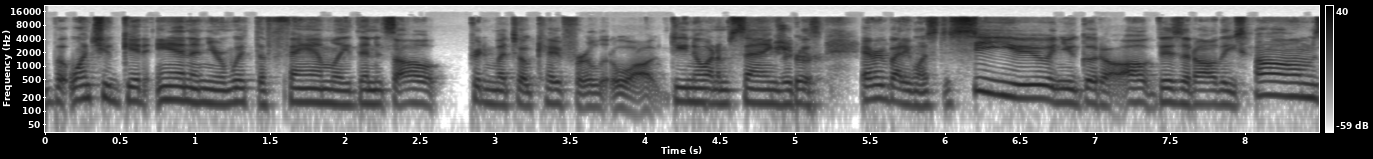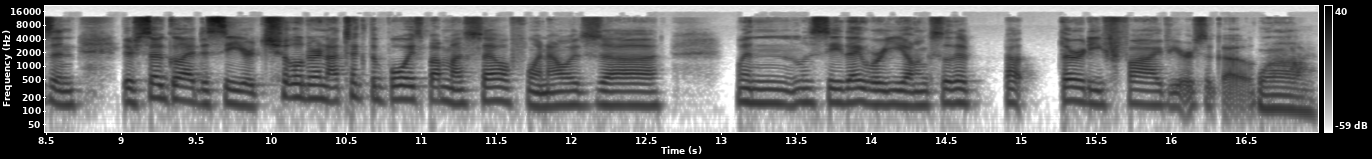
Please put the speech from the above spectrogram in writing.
but once you get in and you're with the family, then it's all pretty much okay for a little while. Do you know what I'm saying? Sure. Because everybody wants to see you and you go to all visit all these homes and they're so glad to see your children. I took the boys by myself when I was uh when let's see, they were young, so they're about 35 years ago. Wow.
